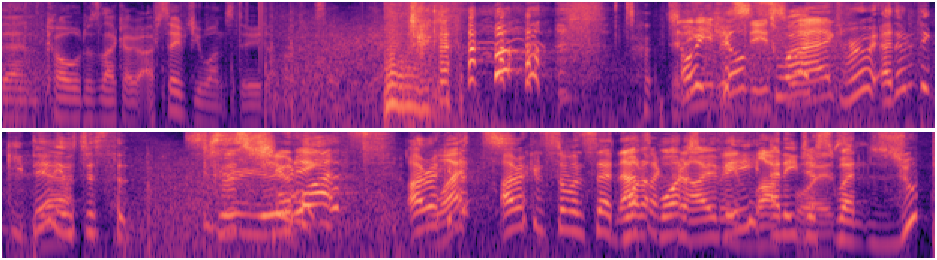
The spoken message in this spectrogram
Yep. And then Cold was like, "I- I've saved you once, dude. I'm not going to save you again. Did oh, he he, even killed see Swag, Swag? through it? I don't think he did. He Yeah. was just a screw just shooting. What? I reckon, What? I reckon someone said That's one, one Ivy, clean and he just went zoop.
